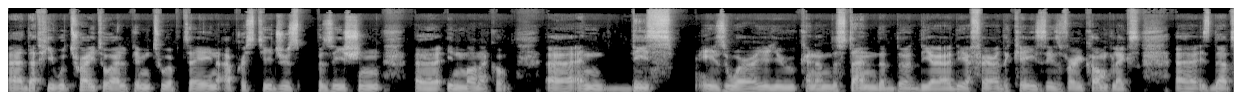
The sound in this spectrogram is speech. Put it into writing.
that he would try to help him to obtain a prestigious position in Monaco. and this is where you can understand that the the, uh, the affair, the case is very complex. Uh, is that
